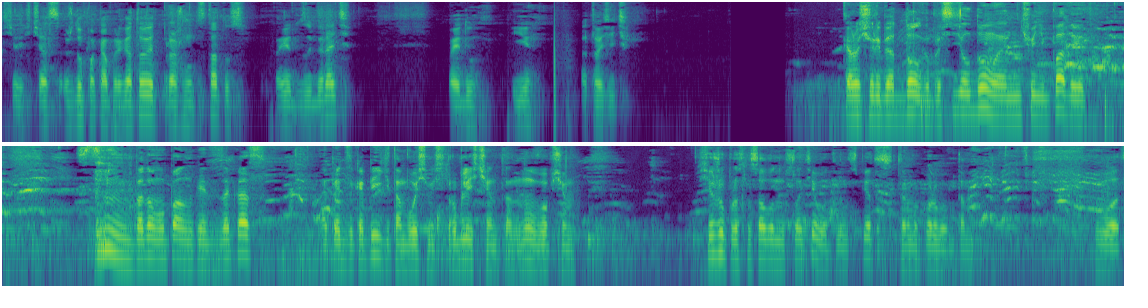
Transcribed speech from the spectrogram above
Все, сейчас жду, пока приготовят, прожмут статус, поеду забирать, пойду и отвозить. Короче, ребят, долго просидел дома, ничего не падает. Потом упал наконец заказ. Опять за копейки, там 80 рублей с чем-то. Ну, в общем, сижу просто на свободном слоте, вот велосипед с термокоробом там. Вот,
